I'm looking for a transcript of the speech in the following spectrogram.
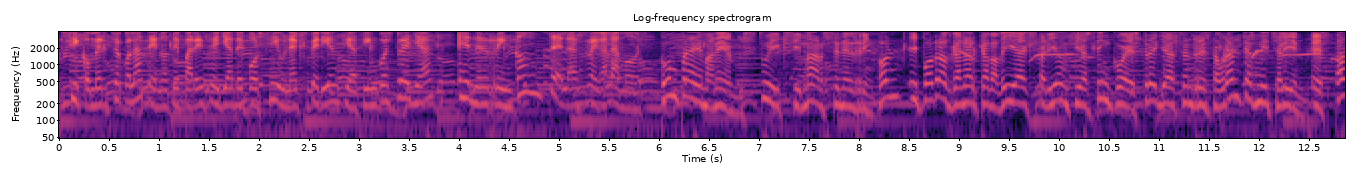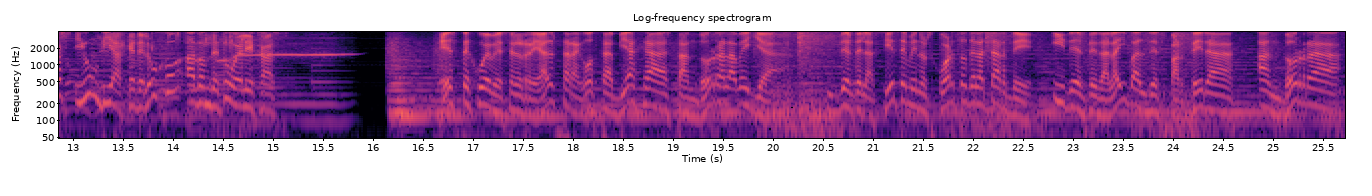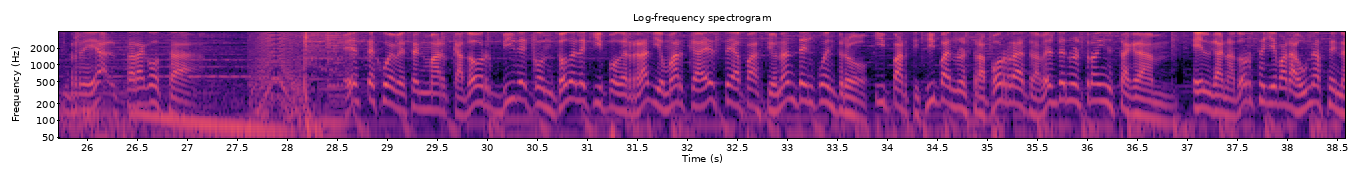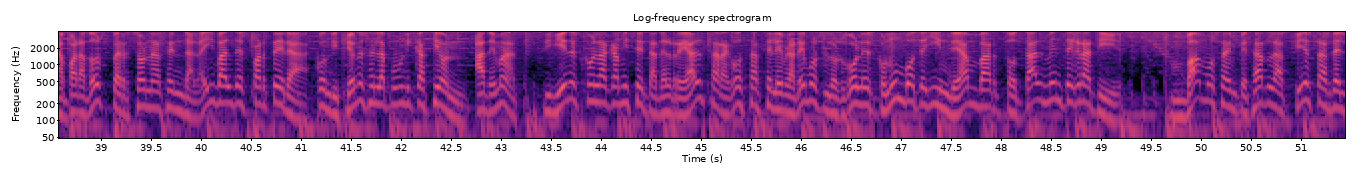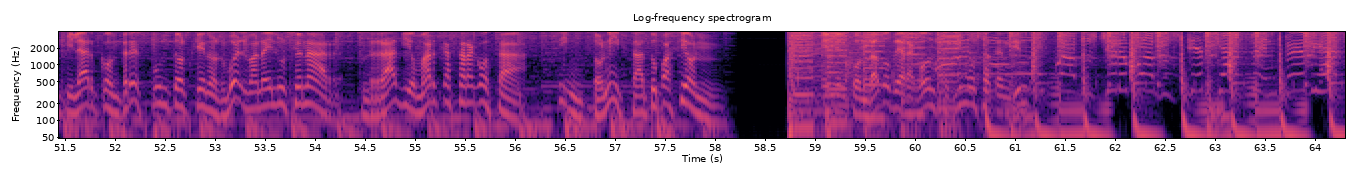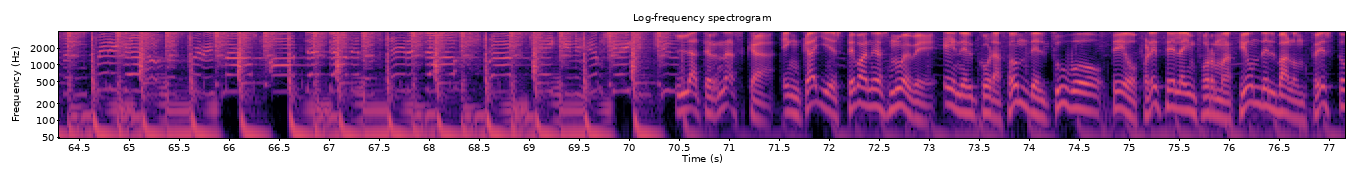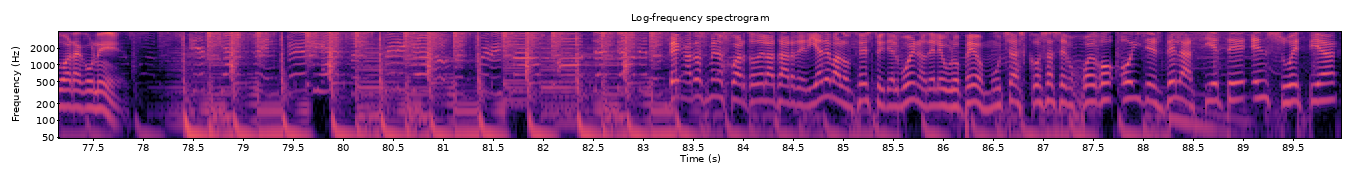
Si comer chocolate no te parece ya de por sí una experiencia 5 estrellas, en el Rincón te las regalamos. Compra M&M's, Twix y Mars en el Rincón y podrás ganar cada día experiencias 5 estrellas en restaurantes Michelin, spas y un viaje de lujo a donde tú elijas. Este jueves el Real Zaragoza viaja hasta Andorra la Bella. Desde las 7 menos cuarto de la tarde y desde Dalai Valdespartera, Andorra, Real Zaragoza. Este jueves en Marcador vive con todo el equipo de Radio Marca este apasionante encuentro y participa en nuestra porra a través de nuestro Instagram. El ganador se llevará una cena para dos personas en Dalai Valdespartera. Condiciones en la publicación. Además, si vienes con la camiseta del Real Zaragoza celebraremos los goles con un botellín de ámbar totalmente gratis. Vamos a empezar las fiestas del Pilar con tres puntos que nos vuelvan a ilusionar. Radio Marca Zaragoza. Sintoniza tu pasión. En el condado de Aragón seguimos atendiendo. La Ternasca, en calle Estebanes 9, en el corazón del tubo, te ofrece la información del baloncesto aragonés. Venga, dos menos cuarto de la tarde, día de baloncesto y del bueno, del europeo. Muchas cosas en juego hoy desde las 7 en Suecia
